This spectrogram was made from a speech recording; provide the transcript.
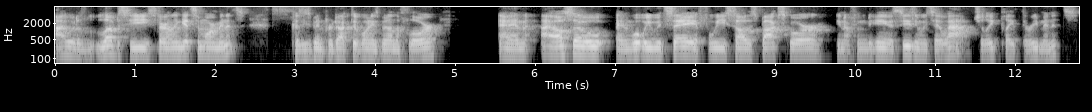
I would have loved to see Sterling get some more minutes because he's been productive when he's been on the floor. And I also, and what we would say if we saw this box score, you know, from the beginning of the season, we'd say, wow, Jalek played three minutes,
